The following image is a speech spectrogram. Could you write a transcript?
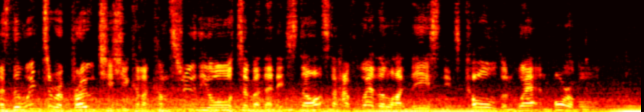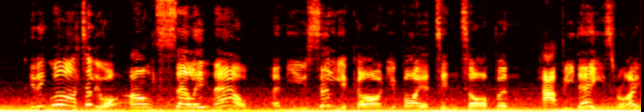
as the winter approaches, you kind of come through the autumn and then it starts to have weather like this and it's cold and wet and horrible. You think, well, I'll tell you what, I'll sell it now. And you sell your car and you buy a tin top and happy days, right?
